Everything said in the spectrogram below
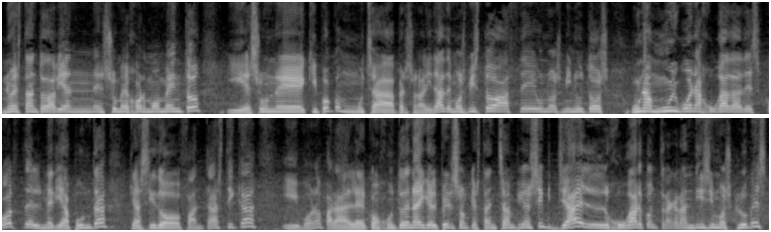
no están todavía en, su mejor momento y es un eh, equipo con mucha personalidad. Hemos visto hace unos minutos una muy buena jugada de Scott, del mediapunta, que ha sido fantástica y, bueno, para el conjunto de Nigel Pearson que está en Championship, ya el jugar contra grandísimos clubes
